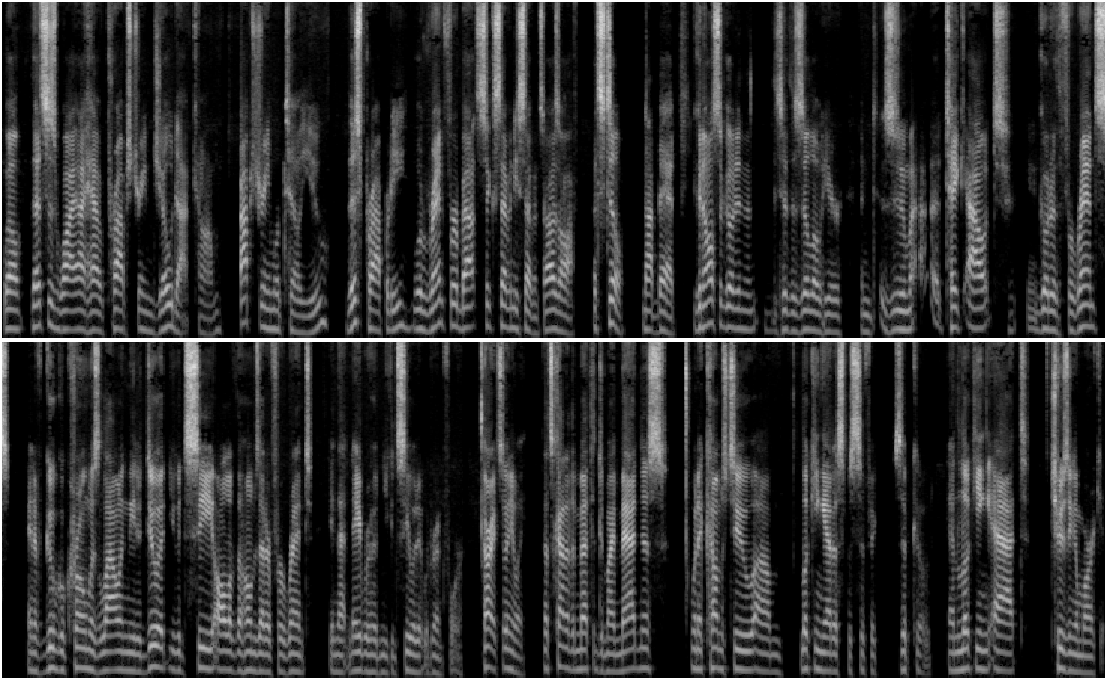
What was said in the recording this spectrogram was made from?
Well, this is why I have PropStreamJoe.com. PropStream will tell you this property will rent for about 677. So I was off. That's still not bad. You can also go to the, to the Zillow here and zoom, uh, take out, go to the for rents. And if Google Chrome was allowing me to do it, you could see all of the homes that are for rent in that neighborhood and you can see what it would rent for. All right. So, anyway, that's kind of the method to my madness when it comes to um, looking at a specific zip code and looking at choosing a market.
